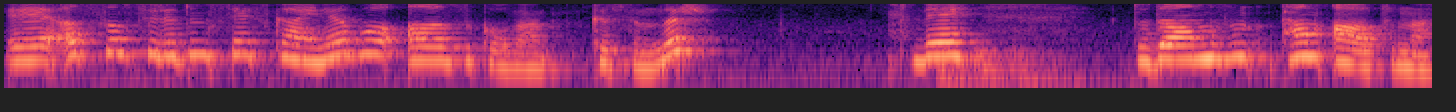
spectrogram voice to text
Ee, asıl flütün ses kaynağı bu ağızlık olan kısımdır. Ve dudağımızın tam altına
